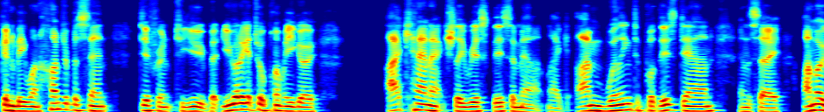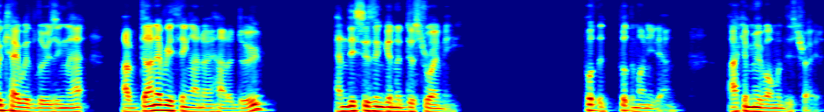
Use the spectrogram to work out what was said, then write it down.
going to be 100% different to you, but you got to get to a point where you go, I can actually risk this amount. Like I'm willing to put this down and say, I'm okay with losing that. I've done everything I know how to do and this isn't going to destroy me. Put the put the money down. I can move on with this trade.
